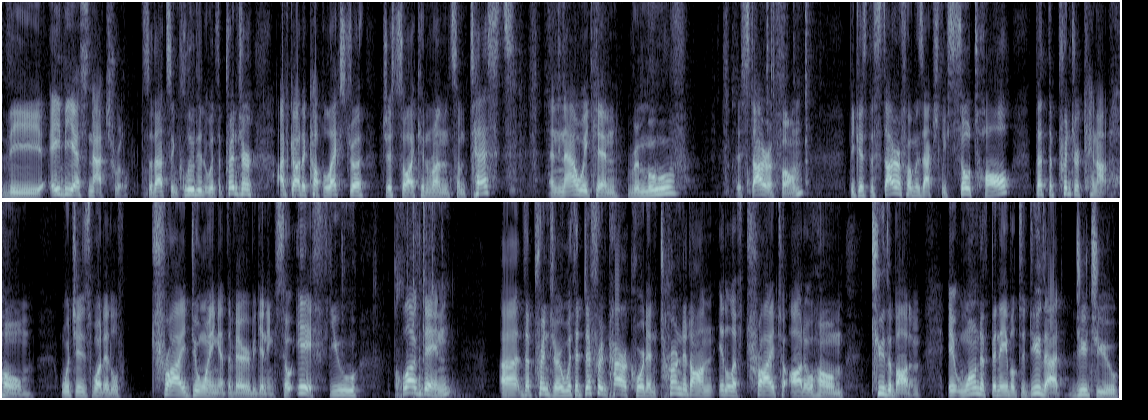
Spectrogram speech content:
the ABS Natural. So that's included with the printer. I've got a couple extra just so I can run some tests. And now we can remove the styrofoam because the styrofoam is actually so tall that the printer cannot home, which is what it'll try doing at the very beginning. So if you plugged in uh, the printer with a different power cord and turned it on, it'll have tried to auto home to the bottom. It won't have been able to do that due to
